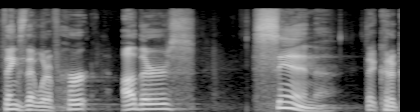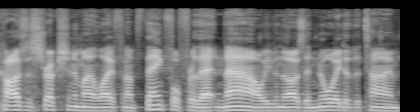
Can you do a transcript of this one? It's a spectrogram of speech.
things that would have hurt others sin that could have caused destruction in my life. And I'm thankful for that now, even though I was annoyed at the time.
